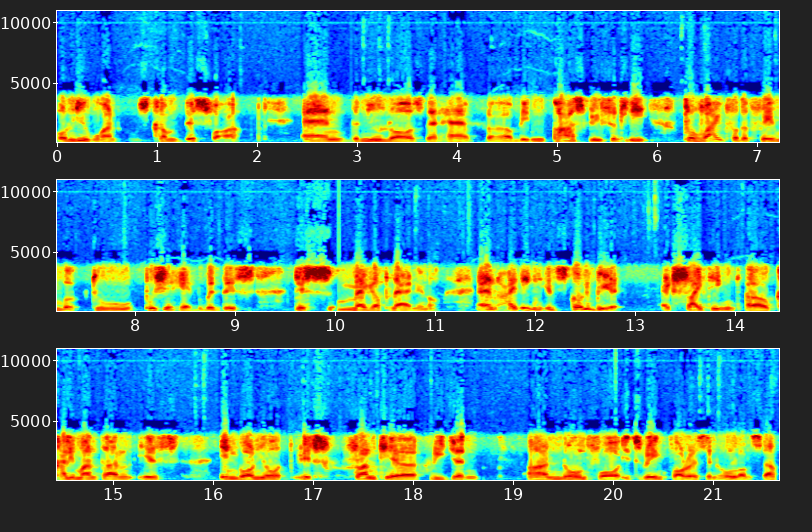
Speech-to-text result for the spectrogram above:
only one who's come this far. And the new laws that have uh, been passed recently provide for the framework to push ahead with this this mega plan, you know. And I think it's going to be exciting. Uh, Kalimantan is in Borneo it's frontier region, uh, known for its rainforest and whole lot of stuff.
